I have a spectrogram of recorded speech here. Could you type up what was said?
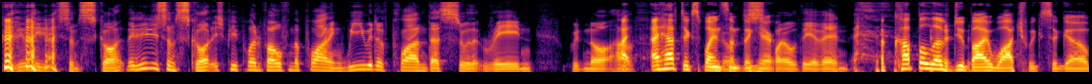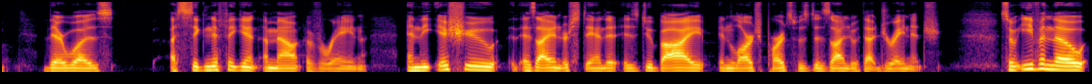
they really needed some Scot- They needed some Scottish people involved in the planning. We would have planned this so that rain would not have. I, I have to explain you know, something here. Spoiled the event. a couple of Dubai Watch weeks ago, there was a significant amount of rain and the issue, as I understand it, is Dubai in large parts was designed without drainage. So even though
